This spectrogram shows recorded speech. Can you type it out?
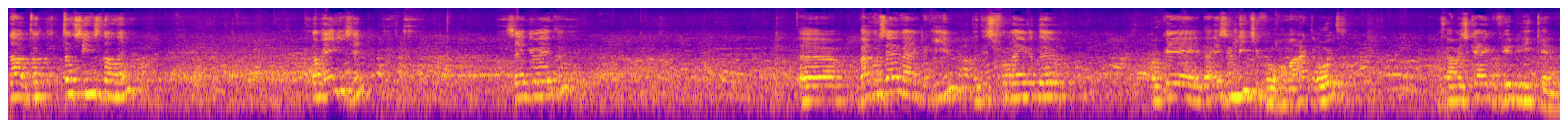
Nou, tot, tot ziens dan, hè? Nog eentje? Zeker weten? Uh, waarom zijn we eigenlijk hier? Dat is vanwege de... Oké, daar is een liedje voor gemaakt ooit. Dan gaan we eens kijken of jullie die kennen.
